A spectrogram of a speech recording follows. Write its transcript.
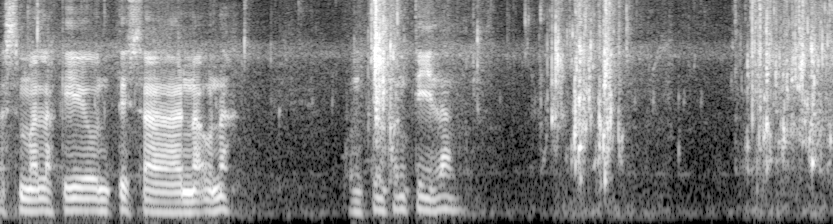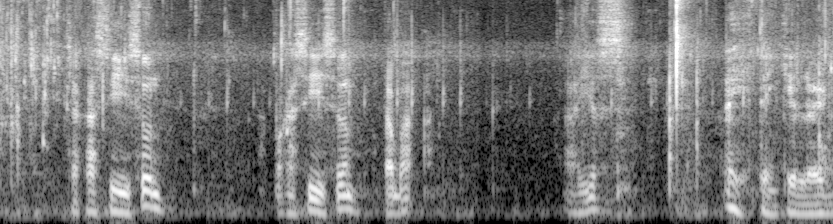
Mas malaki unti sa nauna. Kunting-kunti lang. Tsaka season. Napaka season. Taba. Ayos. Ay, thank you Lord.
